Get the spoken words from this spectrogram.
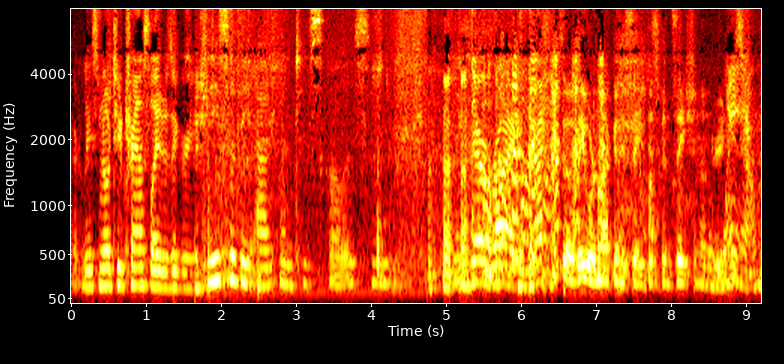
at least no two translators agree. These are the Adventist scholars. So. They're right, right? So they were not going to say dispensation under any Wham!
